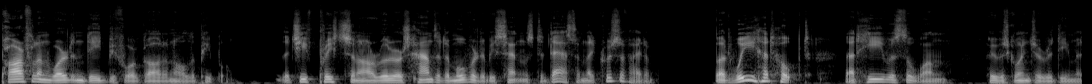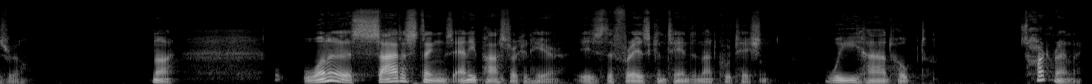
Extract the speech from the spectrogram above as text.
powerful in word and deed before God and all the people. The chief priests and our rulers handed him over to be sentenced to death, and they crucified him. But we had hoped that he was the one who was going to redeem Israel. Now, one of the saddest things any pastor can hear is the phrase contained in that quotation We had hoped. It's heartrending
